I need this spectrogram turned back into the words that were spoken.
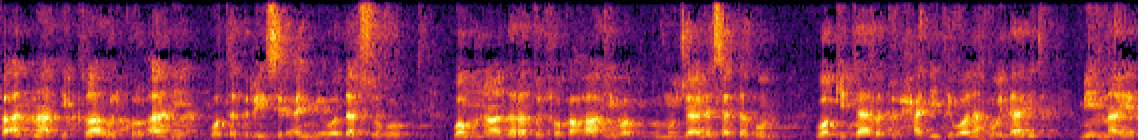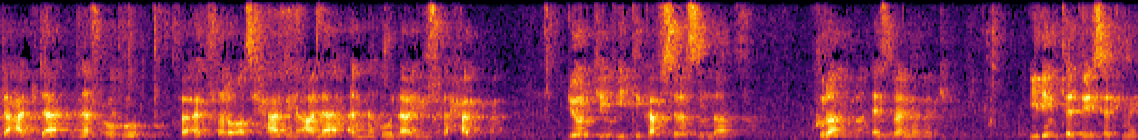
فَأَمَّا إِقْرَاءُ الْقُرْآنِ وَتَدْرِيسِ الْعِلْمِ وَدَرْسُهُ وَمُنَاذَرَةُ الْفُقَهَاءِ وَمُجَالَسَتَهُمْ وَكِتَابَةُ الْحَدِيثِ وَنَهْوِ ذَلِكَ مِمَّا يَتَعَدَّى نَفْعُهُ فَأَكْثَرُ أَصْحَابٍ عَلَى أَنَّهُ لَا يُسْتَحَبْ Diyor ki itikaf sırasında Kur'an ezberlemek, ilim tedris etmek,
